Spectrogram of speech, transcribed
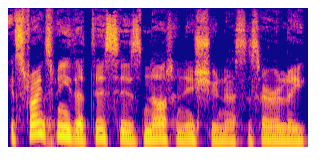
it strikes me that this is not an issue necessarily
